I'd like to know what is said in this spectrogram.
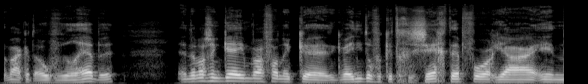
waar ik het over wil hebben. En dat was een game waarvan ik, ik weet niet of ik het gezegd heb vorig jaar in,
